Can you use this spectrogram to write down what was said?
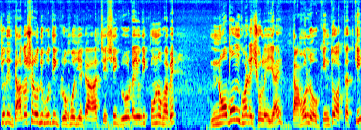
যদি দ্বাদশের অধিপতি গ্রহ যেটা আছে, সেই গ্রহটা যদি কোনোভাবে নবম ঘরে চলে যায়, তাহলেও কিন্তু অর্থাৎ কি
